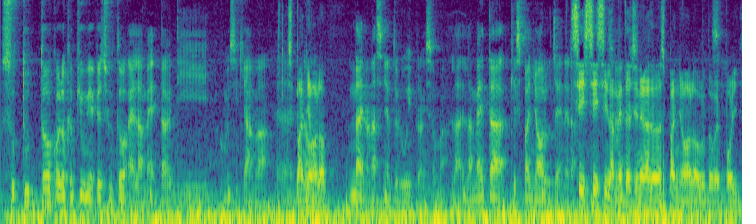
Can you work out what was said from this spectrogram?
su tutto quello che più mi è piaciuto è la meta di come si chiama eh, spagnolo no, dai non ha segnato lui però insomma la, la, meta che spagnolo genera. Sì sì sì cioè, la meta generata da spagnolo dove sì. poi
